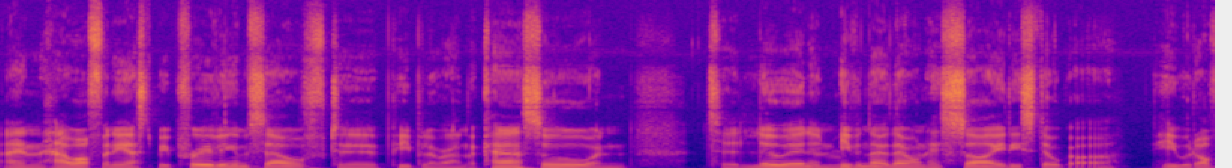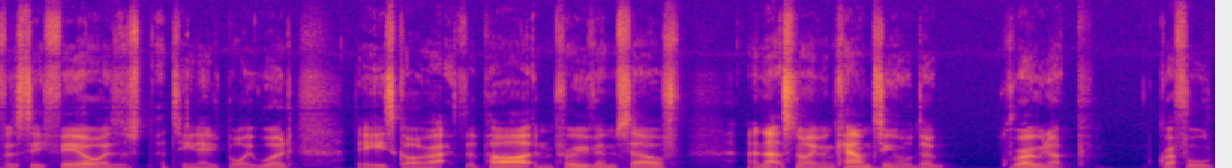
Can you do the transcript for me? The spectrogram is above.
and how often he has to be proving himself to people around the castle and to Luwin, and even though they're on his side, he's still got a he would obviously feel, as a teenage boy would, that he's got to act the part and prove himself. And that's not even counting all the grown up, gruffled,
